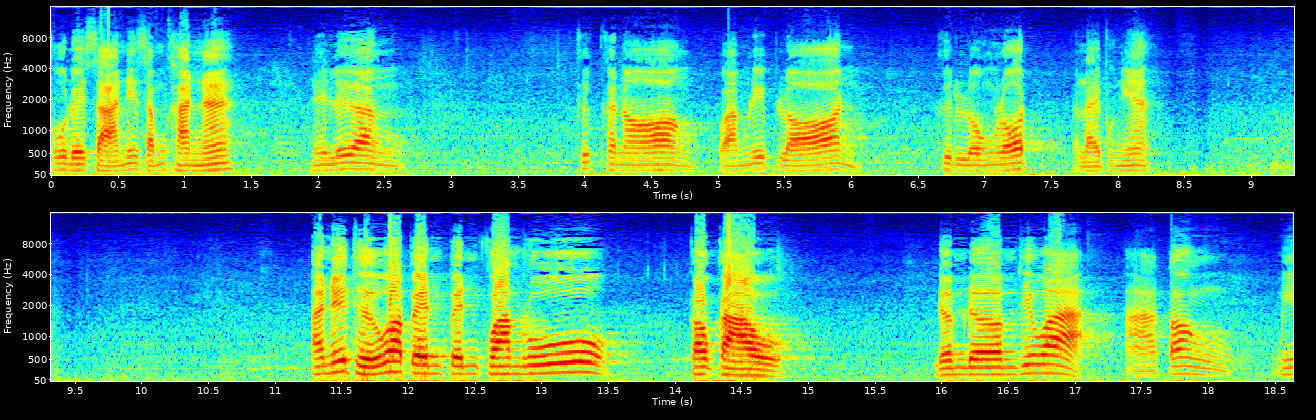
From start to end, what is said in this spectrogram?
ผู้โดยสารนี่สำคัญนะ ในเรื่องคึกขนอง ความรีบร้อน ขึ้นลงรถอะไรพวกนี้อันนี้ถือว่าเป็นเป็นความรู้เก่าๆ เดิมๆ ที่ว่าต้องมี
